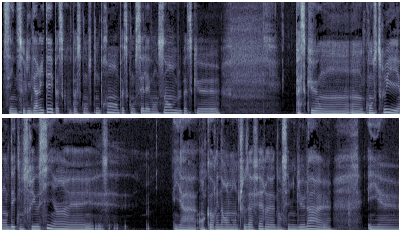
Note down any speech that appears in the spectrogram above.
C'est une solidarité parce que parce qu'on se comprend, parce qu'on s'élève ensemble, parce que parce que on, on construit et on déconstruit aussi. hein, euh, Il y a encore énormément de choses à faire euh, dans ces milieux-là. euh, et euh,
